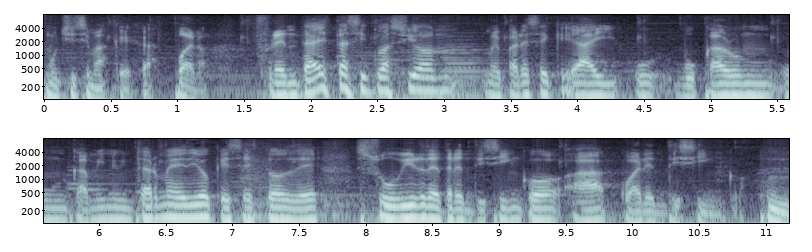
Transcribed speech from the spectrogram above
muchísimas quejas. Bueno, frente a esta situación, me parece que hay buscar un, un camino intermedio, que es esto de subir de 35 a 45 Mm.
